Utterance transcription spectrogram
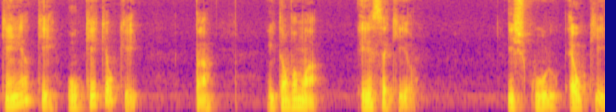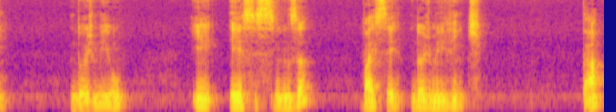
quem é o que, o que, que é o que tá? Então vamos lá. Esse aqui, ó, escuro é o que? 2000 e esse cinza vai ser 2020, tá?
